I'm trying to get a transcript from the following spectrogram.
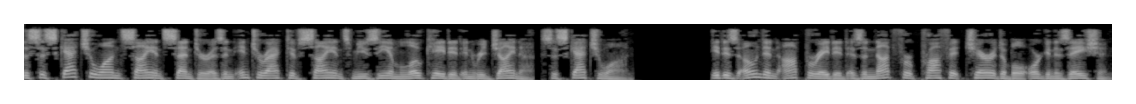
The Saskatchewan Science Centre is an interactive science museum located in Regina, Saskatchewan. It is owned and operated as a not-for-profit charitable organization.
